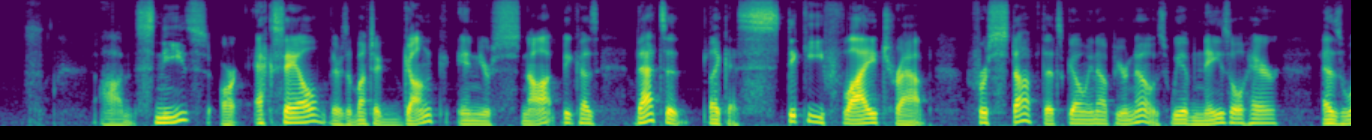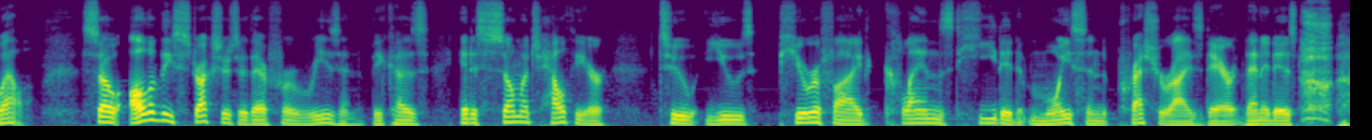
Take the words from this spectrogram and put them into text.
um, sneeze or exhale, there's a bunch of gunk in your snot because that's a like a sticky fly trap for stuff that's going up your nose. We have nasal hair as well. So all of these structures are there for a reason because it is so much healthier to use purified, cleansed, heated, moistened, pressurized air than it is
